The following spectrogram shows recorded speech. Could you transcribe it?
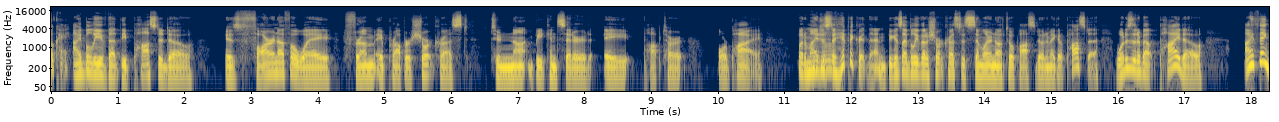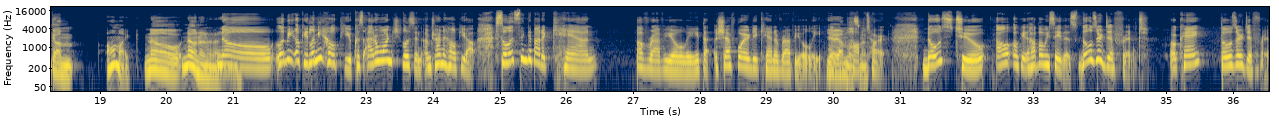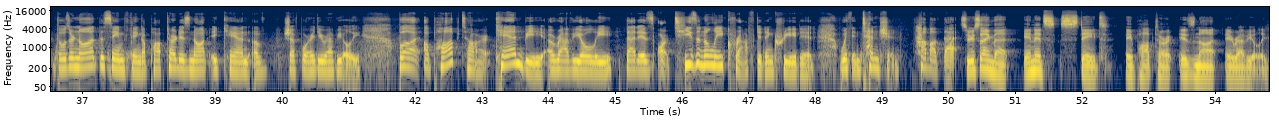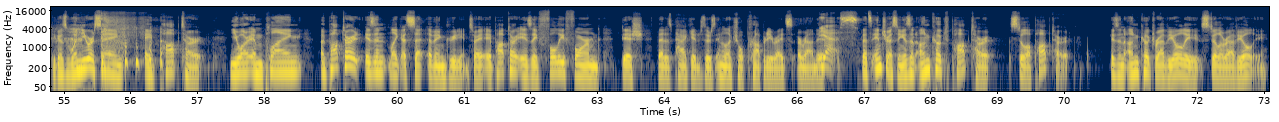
okay I believe that the pasta dough is far enough away from a proper short crust to not be considered a Pop Tart or pie. But am I just Mm-hmm. a hypocrite then? Because I believe that a short crust is similar enough to a pasta dough to make it a pasta. What is it about pie dough? I think I'm. Oh my. No, no, no, no, no. No, let me okay, let me help you because I don't want you listen, I'm trying to help you out. So let's think about a can of ravioli, that Chef Boyardee can of ravioli Yeah, and yeah, a. Pop Tart. Those two, I'll okay, how about we say this? Those are different. Okay? Those are different. Those are not the same thing. A Pop Tart is not a can of Chef Boyardee ravioli. But a Pop Tart can be a ravioli that is artisanally crafted and created with intention. How about that? So you're saying that in its state, a Pop Tart is not a ravioli? Because when you are saying a Pop Tart, you are implying a Pop Tart isn't like a set of ingredients, right? A Pop Tart is a fully formed dish that is packaged. There's intellectual property rights around it. Yes. That's interesting. Is an uncooked Pop Tart still a Pop Tart? Is an uncooked ravioli still a ravioli?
